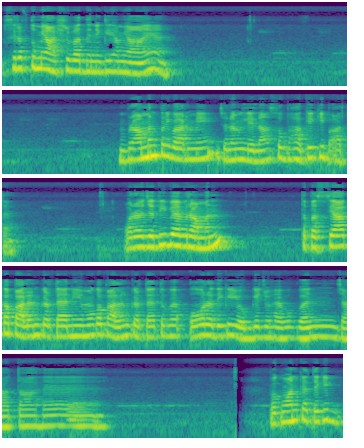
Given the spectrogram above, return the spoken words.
सिर्फ़ तुम्हें आशीर्वाद देने के लिए हम यहाँ आए हैं। ब्राह्मण परिवार में जन्म लेना सौभाग्य की बात है। और यदि वह ब्राह्मण तपस्या का पालन करता है, नियमों का पालन करता है तो वह और अधिक योग्य जो है वो बन जाता है। भगवान कहते हैं कि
